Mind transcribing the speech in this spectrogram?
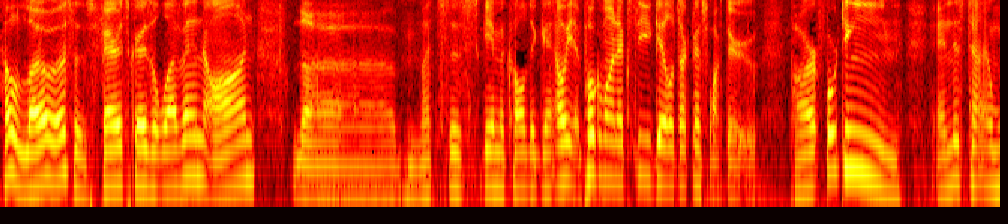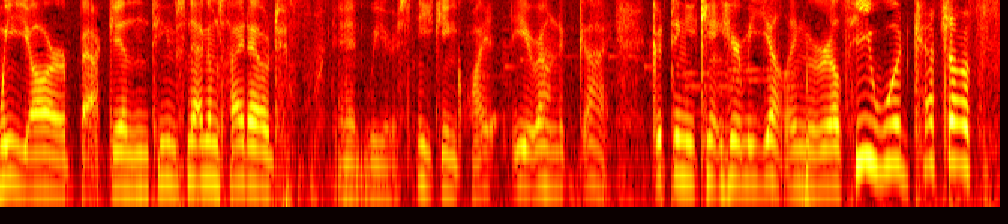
Hello, this is Ferrets Craze 11 on the hmm, what's this game called again? Oh yeah, Pokemon XD Gale of Darkness Walkthrough, Part 14. And this time we are back in Team Snag'em's hideout, and we are sneaking quietly around a guy. Good thing he can't hear me yelling, or else he would catch us.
